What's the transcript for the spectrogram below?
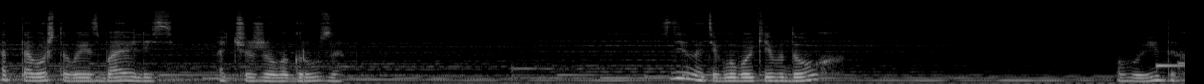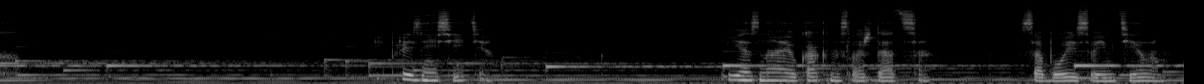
от того, что вы избавились от чужого груза, сделайте глубокий вдох выдох. И произнесите. Я знаю, как наслаждаться собой и своим телом.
